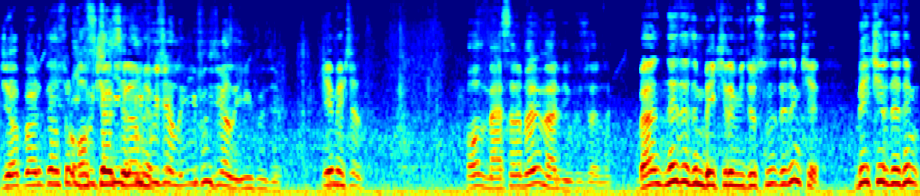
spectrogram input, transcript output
Cevap verdikten sonra İpucu- asker ip- selam İpucu alayım, ipucu alayım, ipucu. Yemek. İpucu al. Oğlum ben sana böyle mi verdim ipuçlarını? Ben ne dedim Bekir'in videosunda? Dedim ki Bekir dedim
